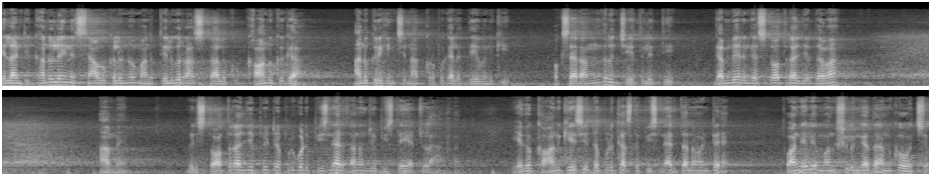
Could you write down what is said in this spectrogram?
ఇలాంటి ఘనులైన సేవకులను మన తెలుగు రాష్ట్రాలకు కానుకగా అనుగ్రహించిన కృపగల దేవునికి ఒకసారి అందరం చేతులెత్తి గంభీరంగా స్తోత్రాలు చెప్దామా? ఆమె మీరు స్తోత్రాలు చెప్పేటప్పుడు కూడా పిసినారితనం చూపిస్తే ఎట్లా? ఏదో కానుకేసేటప్పుడు కాస్త పిసినారితనం అంటే పోనీలే మనుషులం కదా అనుకోవచ్చు.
